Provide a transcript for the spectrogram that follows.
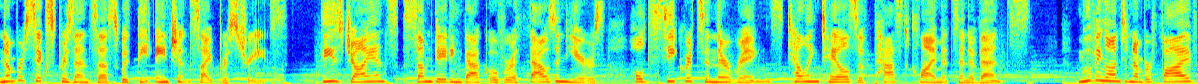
Number 6 presents us with the ancient cypress trees. These giants, some dating back over a thousand years, hold secrets in their rings, telling tales of past climates and events. Moving on to number 5,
